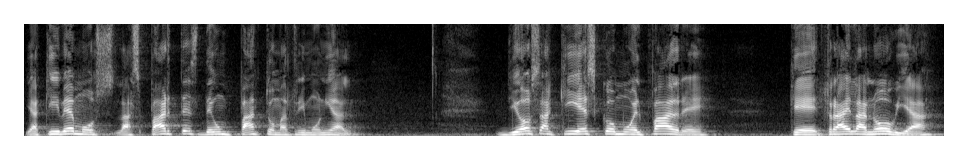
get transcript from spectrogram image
Y aquí vemos las partes de un pacto matrimonial. Dios aquí es como el padre que trae la novia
